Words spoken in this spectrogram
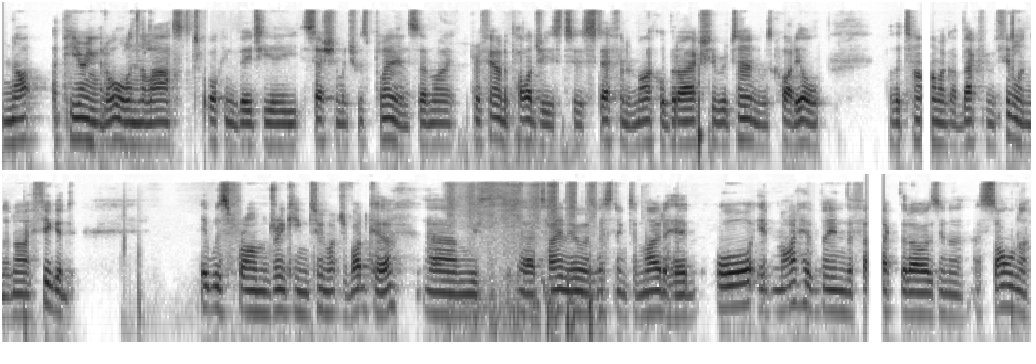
not appearing at all in the last Talking VTE session, which was planned. So my profound apologies to Stefan and Michael, but I actually returned and was quite ill by the time I got back from Finland, and I figured it was from drinking too much vodka um, with uh, Teemu and listening to Motorhead, or it might have been the fact that I was in a, a sauna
